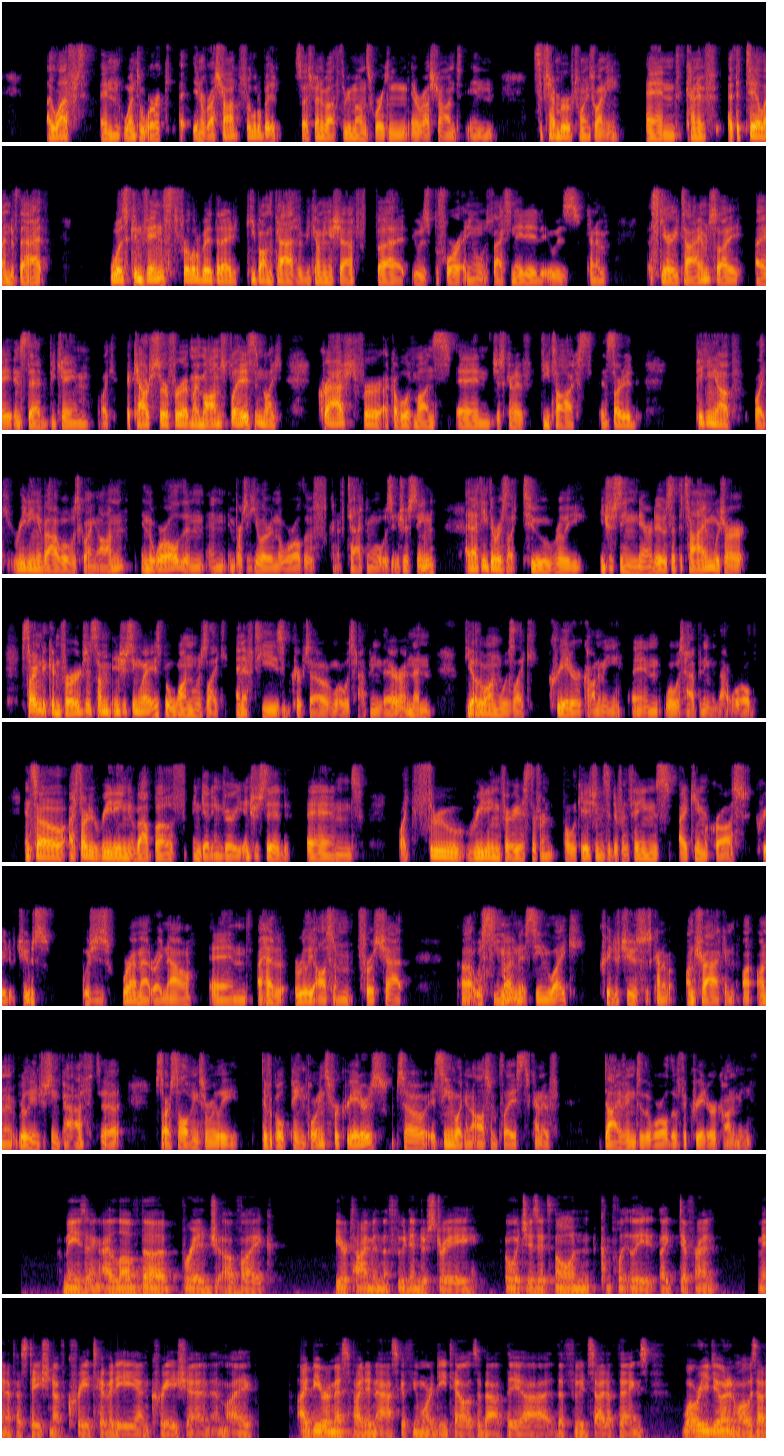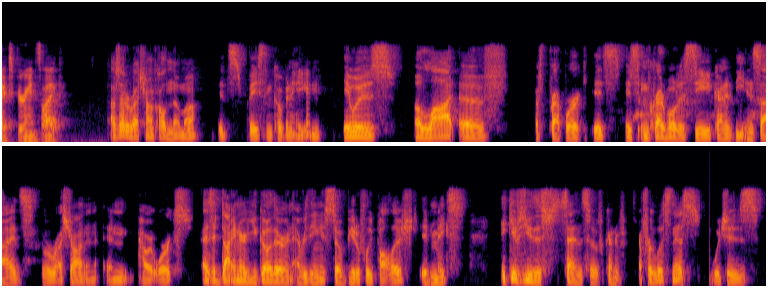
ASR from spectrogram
I left and went to work in a restaurant for a little bit. So I spent about three months working in a restaurant in September of 2020. And kind of at the tail end of that, was convinced for a little bit that I'd keep on the path of becoming a chef, but it was before anyone was vaccinated. It was kind of a scary time. So I, I instead became like a couch surfer at my mom's place and like crashed for a couple of months and just kind of detoxed and started picking up like reading about what was going on in the world and, and in particular in the world of kind of tech and what was interesting. And I think there was like two really interesting narratives at the time, which are starting to converge in some interesting ways. But one was like NFTs and crypto and what was happening there. And then the other one was like creator economy and what was happening in that world. And so I started reading about both and getting very interested. And like through reading various different publications and different things, I came across Creative Juice, which is where I'm at right now. And I had a really awesome first chat uh, with Sima, and it seemed like Creative Juice was kind of on track and on a really interesting path to start solving some really difficult pain points for creators. So it seemed like an awesome place to kind of dive into the world of the creator economy. Amazing. I love the bridge of like your time in the food industry, which is its own completely like different manifestation of creativity and creation and like I'd be remiss if I didn't ask a few more details about the uh, the food side of things. What were you doing and what was that experience like? I was at a restaurant called Noma. It's based in Copenhagen. It was a lot of of prep work. It's it's incredible to see kind of the insides of a restaurant and, and how it works. As a diner, you go there and everything is so beautifully polished. It makes it gives you this sense of kind of effortlessness, which is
